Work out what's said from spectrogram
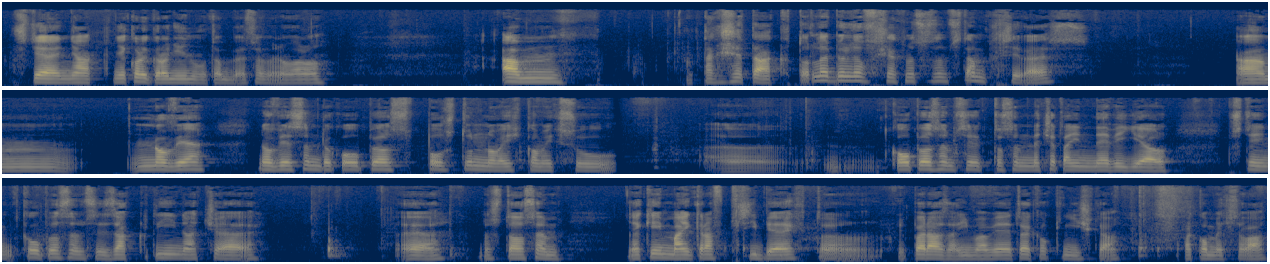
prostě nějak několik Roninů to by se jmenovalo um, takže tak, tohle bylo všechno, co jsem si tam přivez. Um, nově, nově jsem dokoupil spoustu nových komiksů. Uh, koupil jsem si, to jsem nečet ani neviděl, prostě koupil jsem si zaklínače, je, dostal jsem nějaký Minecraft příběh, to vypadá zajímavě, je to jako knížka a komiksová.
